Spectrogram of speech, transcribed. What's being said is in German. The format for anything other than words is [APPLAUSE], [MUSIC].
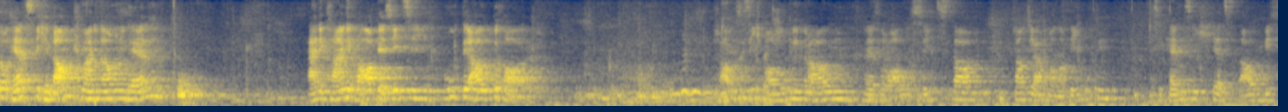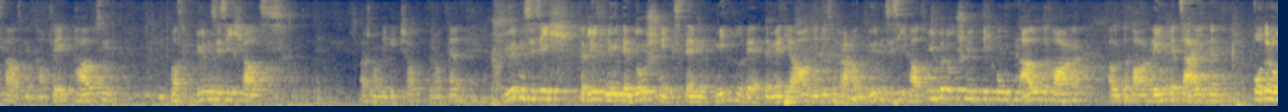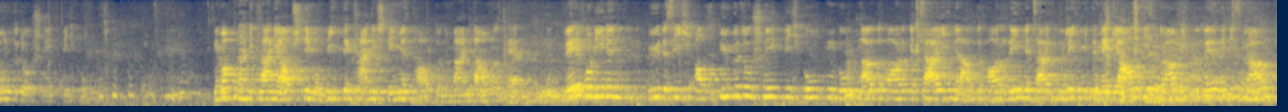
So, herzlichen Dank, meine Damen und Herren. Eine kleine Frage, sind Sie gute Autofahrer? Schauen Sie sich mal um im Raum, wer so alles sitzt da. Schauen Sie auch mal nach hinten. Sie kennen sich jetzt auch ein bisschen aus den Kaffeepausen. Was würden Sie sich als, du noch nie geschaut, okay? Würden Sie sich verglichen mit dem Durchschnitt, dem Mittelwert, dem Median in diesem Raum, würden Sie sich als überdurchschnittlich guten Autofahrer, Autofahrerin bezeichnen oder unterdurchschnittlich gut? Wir machen eine kleine Abstimmung, bitte keine Stimmenthaltung, meine Damen und Herren. Wer von Ihnen würde sich als überdurchschnittlich guten, guten Autofahrer bezeichnen, Autofahrerin bezeichnen, verglichen mit dem Median in diesem Raum, Mittelwert in diesem Raum?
